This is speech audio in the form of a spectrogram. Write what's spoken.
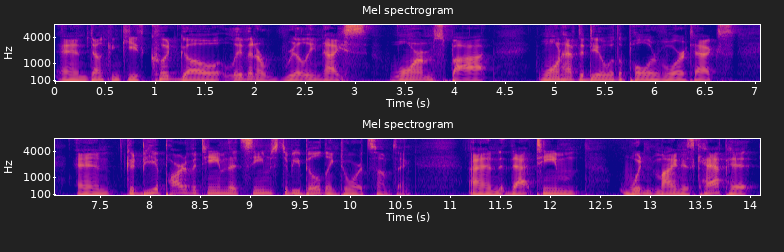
and Duncan Keith could go live in a really nice, warm spot. Won't have to deal with the polar vortex, and could be a part of a team that seems to be building towards something. And that team wouldn't mind his cap hit,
